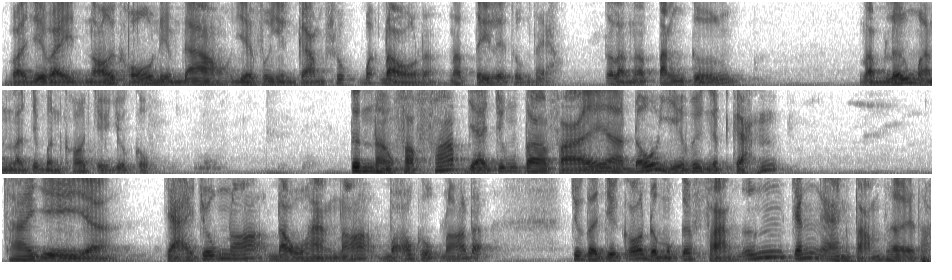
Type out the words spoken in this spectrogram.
và như vậy nỗi khổ niềm đau về phương diện cảm xúc bắt đầu đó nó tỷ lệ thuận theo. Tức là nó tăng cường làm lớn mạnh làm cho mình khó chịu vô cùng. Tinh thần Phật pháp dạy chúng ta phải à, đối diện với nghịch cảnh. Thay vì à, chạy trốn nó đầu hàng nó bỏ cuộc nó đó chúng ta chỉ có được một cái phản ứng chấn an tạm thời thôi.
